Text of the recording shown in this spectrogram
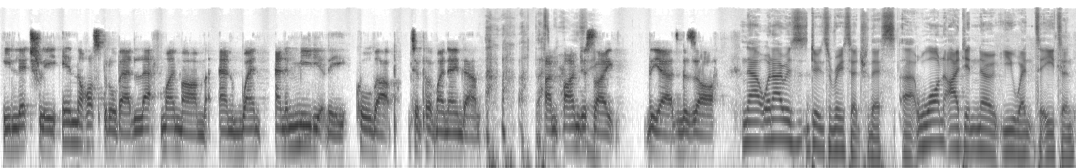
he literally in the hospital bed left my mum and went and immediately called up to put my name down. I'm, I'm just like, yeah, it's bizarre. Now, when I was doing some research for this, uh, one, I didn't know you went to Eton,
